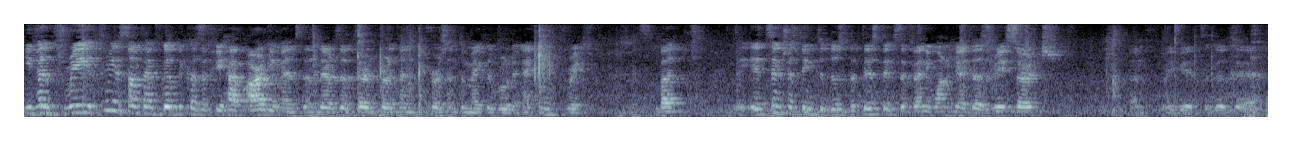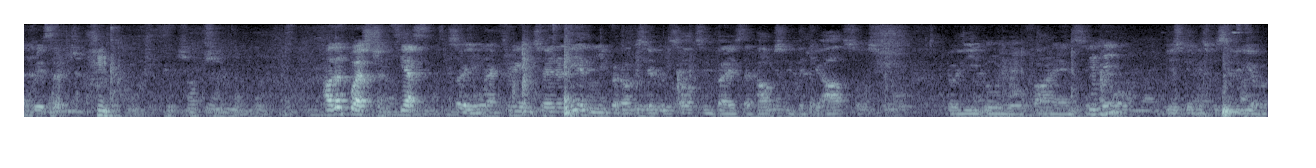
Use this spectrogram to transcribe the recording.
Even three, three is sometimes good because if you have arguments, then there's a third person, person to make the ruling. I think three. But it's interesting to do statistics. If anyone here does research, then maybe it's a good uh, research. Other questions? Yes. So you have three internally, and then you've got obviously a consulting base that helps you, that you outsource your, your legal, your financing, Mhm. or you're speaking specifically of a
